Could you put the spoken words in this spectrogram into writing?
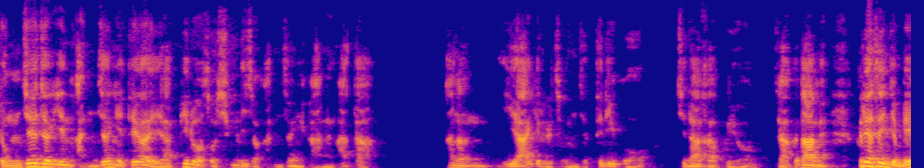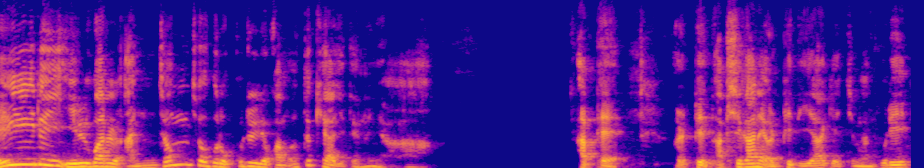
경제적인 안정이 되어야 비로소 심리적 안정이 가능하다 하는 이야기를 좀 이제 드리고 지나가고요. 자, 그 다음에 그래서 이제 매일의 일과를 안정적으로 꾸리려고 하면 어떻게 해야지 되느냐. 앞에 얼핏 앞 시간에 얼핏 이야기했지만 우리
